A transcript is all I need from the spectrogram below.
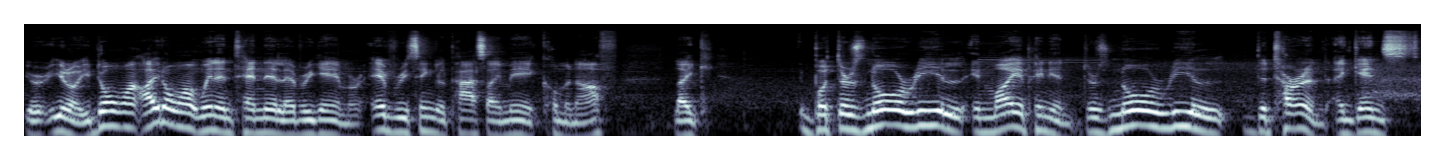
you're, you know, you don't want, I don't want winning 10 0 every game or every single pass I make coming off. Like, but there's no real, in my opinion, there's no real deterrent against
